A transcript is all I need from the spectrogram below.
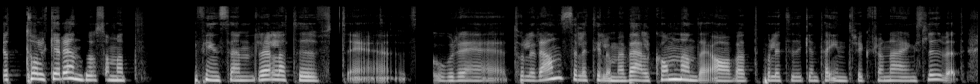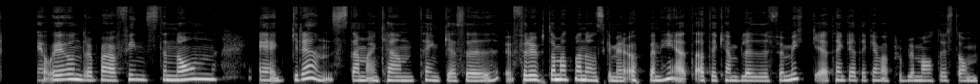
Jag tolkar det ändå som att det finns en relativt eh, stor eh, tolerans eller till och med välkomnande av att politiken tar intryck från näringslivet. Eh, och jag undrar bara, finns det någon eh, gräns där man kan tänka sig, förutom att man önskar mer öppenhet, att det kan bli för mycket? Jag tänker att det kan vara problematiskt om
